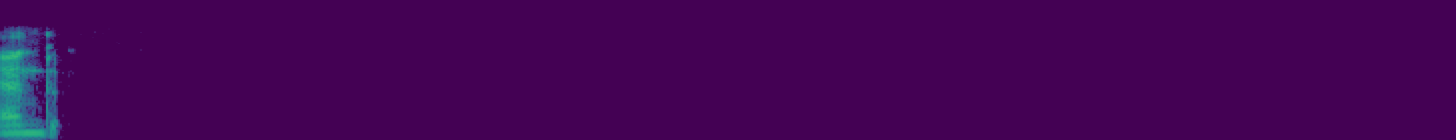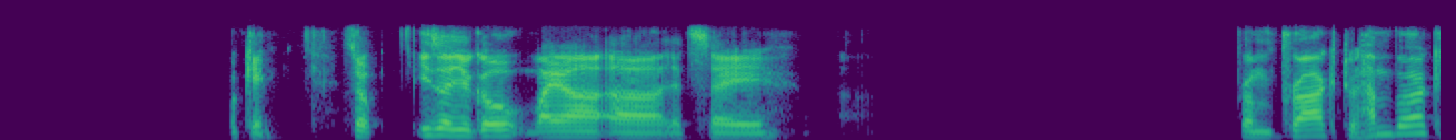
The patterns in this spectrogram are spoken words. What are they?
And okay, so either you go via, uh, let's say, from Prague to Hamburg,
